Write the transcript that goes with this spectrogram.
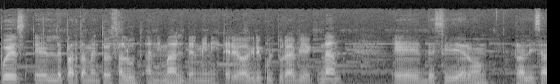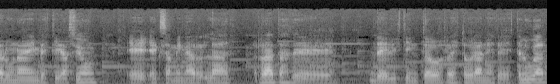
pues el Departamento de Salud Animal del Ministerio de Agricultura de Vietnam eh, decidieron realizar una investigación, eh, examinar las ratas de, distintos restaurantes de este lugar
